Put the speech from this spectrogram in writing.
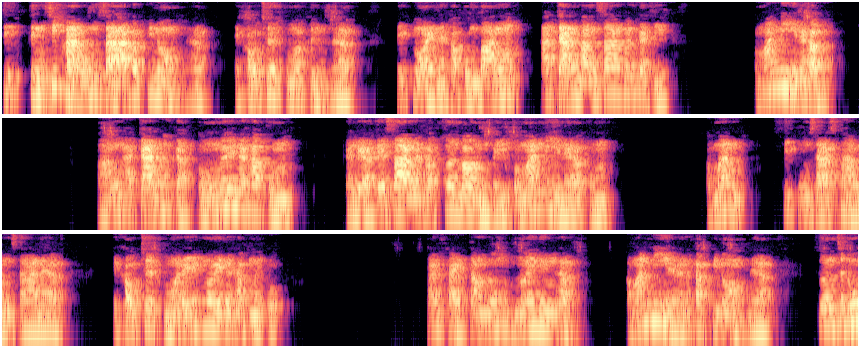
สิบถึงสิบห้าองศาครับพี่น้องนะครับให้เขาเชิดหัวขึ้นนะครับ เล็กน้อยนะครับ ผมบางอาจารย์บางสร้างเพิ่อนกะทิประมาณนี้นะครับ บางอาจารย์เพิ่อนกะตรงเลยนะครับ ผมแต่แล้วแต่สร้างนะครับ ส่วนเบ้าหนุ่มก็อยู่ประมาณนี้นะครับ ผมประมาณสิบองศาสิบห้าองศานะครับให้เขาเชิดหัวได้เล็กน้อยนะครับไม่อกทางไข่ต่ำลงน้อยนึงครับ ประมาณนี้นะครับ พี่น้องนะครับ ส่วนสนู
